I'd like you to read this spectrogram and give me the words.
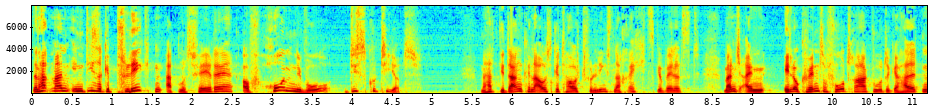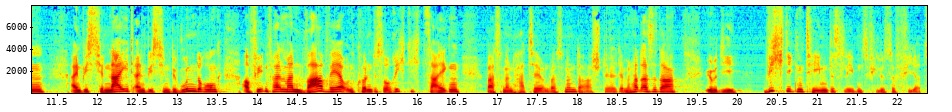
Dann hat man in dieser gepflegten Atmosphäre auf hohem Niveau diskutiert. Man hat Gedanken ausgetauscht, von links nach rechts gewälzt. Manch ein eloquenter Vortrag wurde gehalten, ein bisschen Neid, ein bisschen Bewunderung. Auf jeden Fall, man war wer und konnte so richtig zeigen, was man hatte und was man darstellte. Man hat also da über die wichtigen Themen des Lebens philosophiert.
